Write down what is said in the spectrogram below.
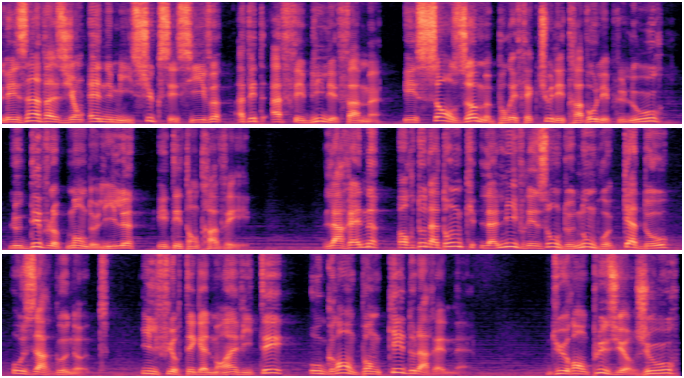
Les invasions ennemies successives avaient affaibli les femmes, et sans hommes pour effectuer les travaux les plus lourds, le développement de l'île était entravé. La reine ordonna donc la livraison de nombreux cadeaux aux Argonautes. Ils furent également invités au grand banquet de la reine. Durant plusieurs jours,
